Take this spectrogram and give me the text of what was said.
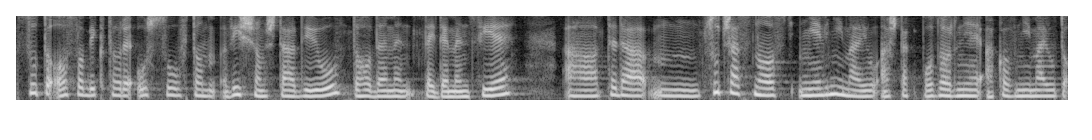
sú to osoby, ktoré už sú v tom vyššom štádiu toho demen- tej demencie a teda m, mm, súčasnosť nevnímajú až tak pozorne, ako vnímajú to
